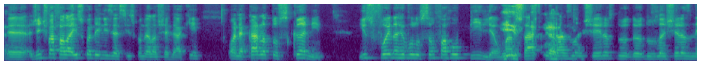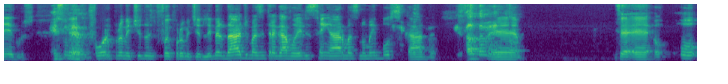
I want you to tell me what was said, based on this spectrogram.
É, a gente vai falar isso com a Denise Assis quando ela chegar aqui. Olha, Carla Toscani isso foi na Revolução Farroupilha, o massacre das lancheiras do, do, dos lancheiras negros. Isso é, mesmo. É, foram prometidos, foi prometido liberdade, mas entregavam eles sem armas numa emboscada. Exatamente. É, é, o,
